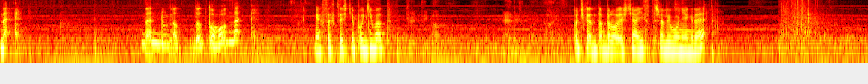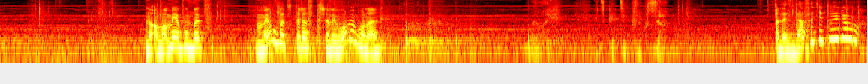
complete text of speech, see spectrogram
Ne. Nendu na, do toho, ne. Jak se chci ještě podívat? Počkej, tam bylo ještě ani střelivo někde. No a mám je vůbec... Mám je vůbec teda střelivo, nebo ne? A nezdá se ti to jenom?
